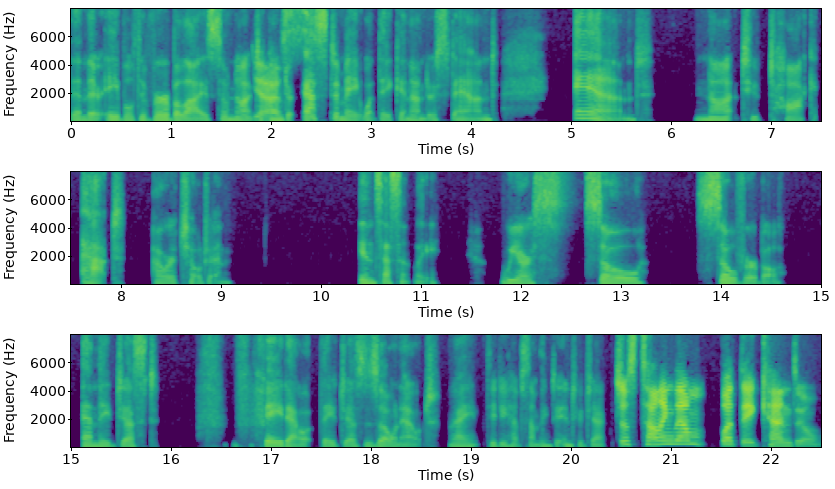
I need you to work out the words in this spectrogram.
than they're able to verbalize. So not yes. to underestimate what they can understand and not to talk at our children incessantly. We are so, so verbal and they just fade out. They just zone out, right? Did you have something to interject? Just telling them what they can do.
